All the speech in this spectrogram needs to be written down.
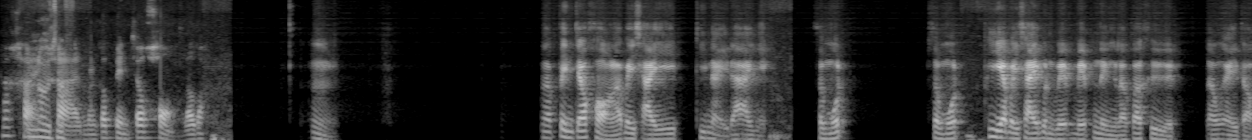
ถ้าขายเราจะขายมันก็เป็นเจ้าของแล้วปะอืมแล้วเป็นเจ้าของแล้วไปใช้ที่ไหนได้ไงสมมติ สมมติพี่เอาไปใช้บนเว็บเว็บหนึ่งแล้วก็คือแล้วไงต่อ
